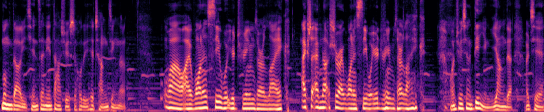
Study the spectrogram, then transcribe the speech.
梦到以前在念大学时候的一些场景呢。 Wow, I want to see what your dreams are like. Actually, I'm not sure I want to see what your dreams are like. 完全像电影一样的，而且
